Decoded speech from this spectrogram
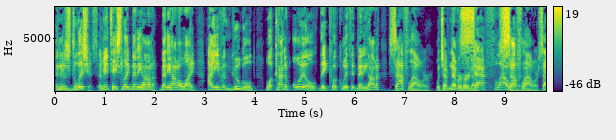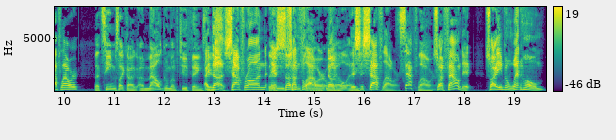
and it was delicious. I mean, it tasted like Benihana, Benihana light. I even Googled what kind of oil they cook with at Benihana. Safflower, which I've never heard Safflower. of. Safflower. Safflower. Safflower? That seems like a amalgam of two things. It does saffron and there's sunflower sunflower No, oil and- this is safflower. Safflower. So I found it. So I even went home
